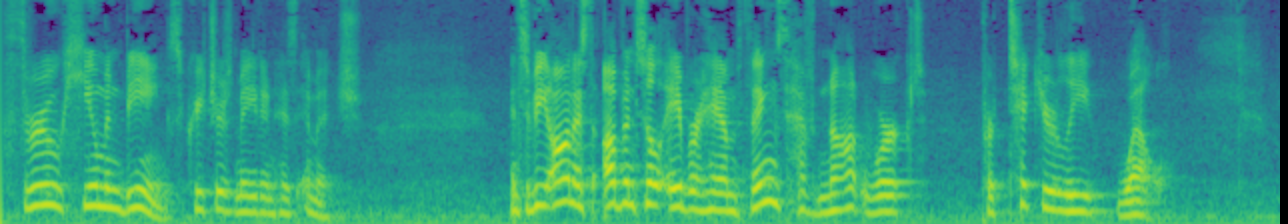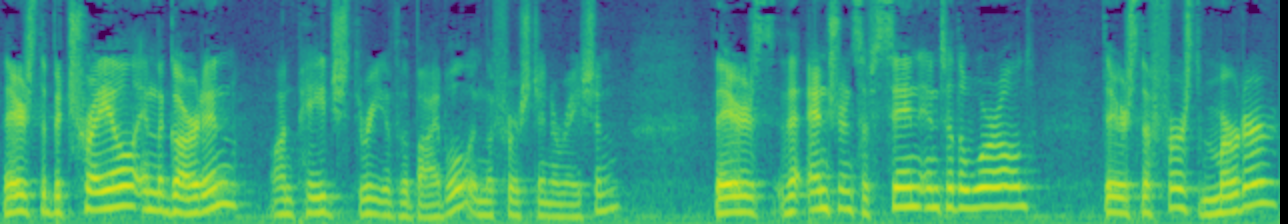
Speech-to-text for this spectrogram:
through human beings, creatures made in his image. And to be honest, up until Abraham, things have not worked particularly well. There's the betrayal in the garden on page three of the Bible in the first generation. There's the entrance of sin into the world. There's the first murder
